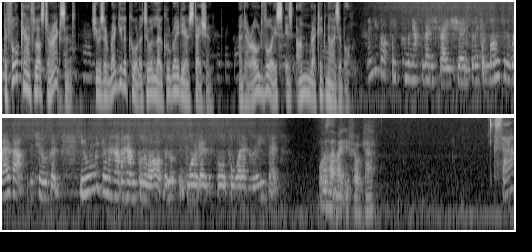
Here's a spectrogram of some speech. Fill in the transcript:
Before Kath lost her accent, she was a regular caller to a local radio station, and her old voice is unrecognisable. Then you've got people coming after registration so they can monitor the whereabouts of the children. You're always going to have a handful who are reluctant to want to go to school for whatever reason. What does that make you feel, Kath? Sad.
